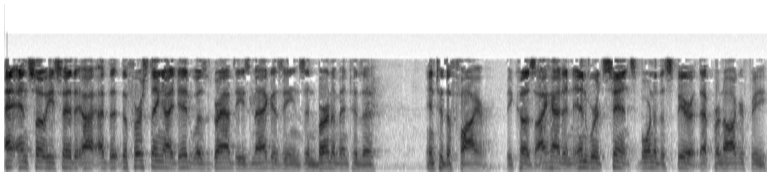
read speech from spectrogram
And, so he said, the, the first thing I did was grab these magazines and burn them into the, into the fire because I had an inward sense, born of the Spirit, that pornography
